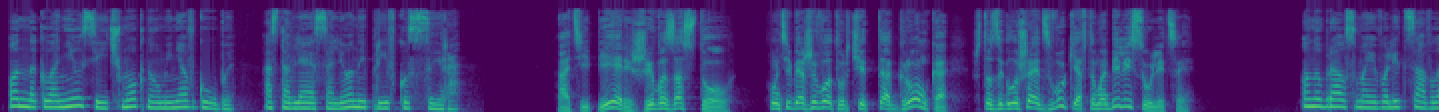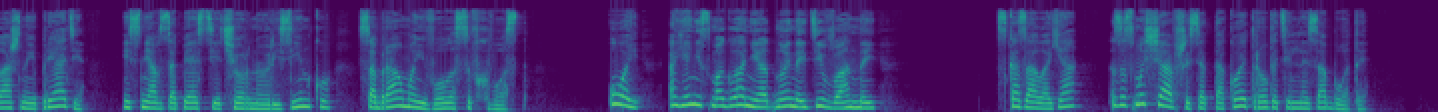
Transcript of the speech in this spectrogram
Он наклонился и чмокнул меня в губы, оставляя соленый привкус сыра. «А теперь живо за стол. У тебя живот урчит так громко, что заглушает звуки автомобилей с улицы». Он убрал с моего лица влажные пряди и, сняв с запястья черную резинку, собрал мои волосы в хвост. «Ой, а я не смогла ни одной найти в ванной», — сказала я, засмущавшись от такой трогательной заботы.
